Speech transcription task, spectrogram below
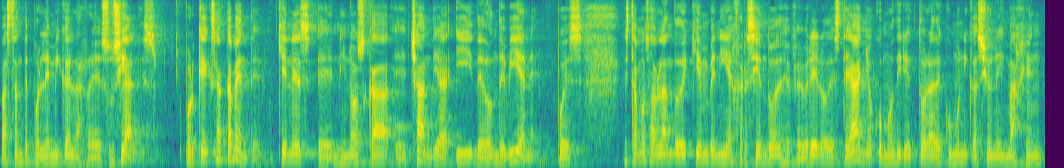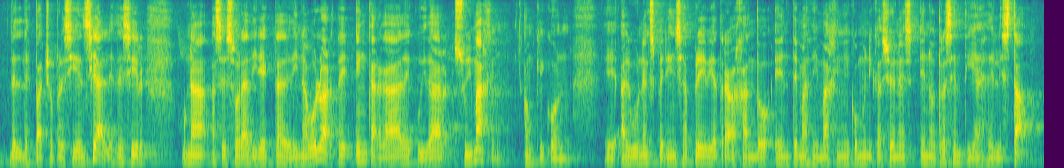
bastante polémica en las redes sociales. ¿Por qué exactamente? ¿Quién es eh, Ninoska eh, Chandia y de dónde viene? Pues estamos hablando de quien venía ejerciendo desde febrero de este año como directora de comunicación e imagen del despacho presidencial, es decir, una asesora directa de Dina Boluarte encargada de cuidar su imagen, aunque con eh, alguna experiencia previa trabajando en temas de imagen y comunicaciones en otras entidades del Estado.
